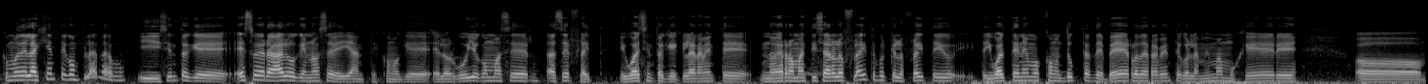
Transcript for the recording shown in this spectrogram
como de la gente con plata. Y siento que eso era algo que no se veía antes, como que el orgullo como hacer, hacer flight. Igual siento que claramente no es romantizar a los flights, porque los flights igual tenemos conductas de perro de repente con las mismas mujeres, o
